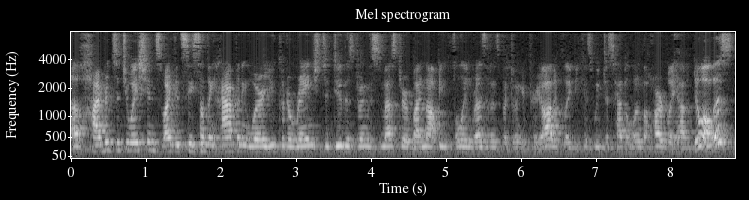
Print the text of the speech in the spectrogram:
of hybrid situation. So I could see something happening where you could arrange to do this during the semester by not being fully in residence, but doing it periodically because we've just had to learn the hard way how to do all this.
